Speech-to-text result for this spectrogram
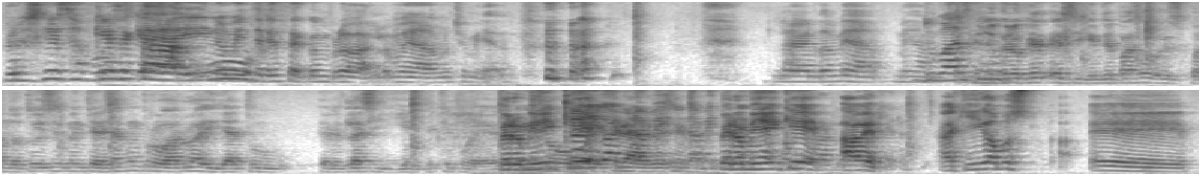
Pero es que esa foto Que se quede está- ahí, no me uf. interesa comprobarlo, me da mucho miedo. La verdad me da, me da mucho. Yo creo que el siguiente paso es cuando tú dices, me interesa comprobarlo, ahí ya tú eres la siguiente que puede ver Pero miren eso, que- o No, igual, crear no el me- escenario. no me Pero miren que, a ver, quiero. aquí digamos, eh,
